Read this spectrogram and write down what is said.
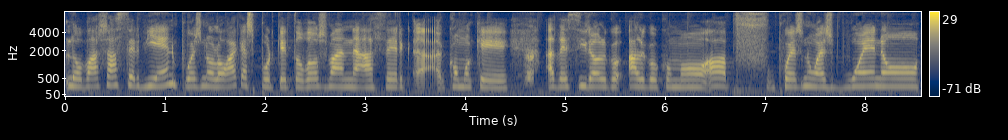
lo vas a hacer bien, pues no lo hagas porque todos van a hacer ah, como que a decir algo, algo como, ah, pues no es bueno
